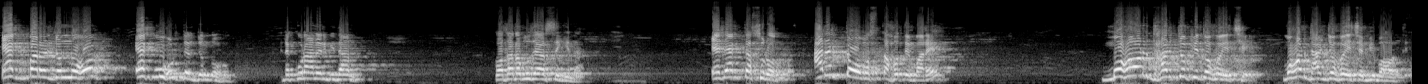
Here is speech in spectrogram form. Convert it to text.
একবারের জন্য হোক, এক মুহূর্তের জন্য হোক। এটা কোরআনের বিধান। কথাটা বুঝে আসছে কিনা? এটা একটা সুরত আরেকটা অবস্থা হতে পারে। মোহর ধার্যকৃত হয়েছে, মোহর ধার্য হয়েছে বিবাহতে।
